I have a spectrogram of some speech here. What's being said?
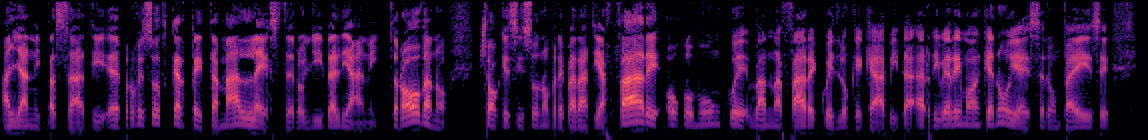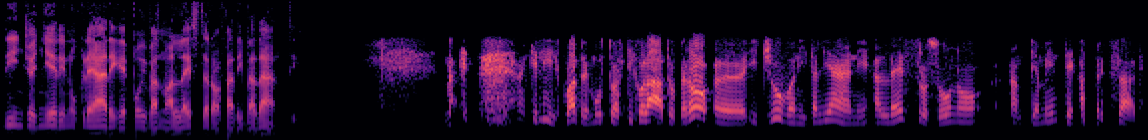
agli anni passati. Eh, professor Scarpetta, ma all'estero gli italiani trovano ciò che si sono preparati a fare o comunque vanno a fare quello che capita? Arriveremo anche noi a essere un paese di ingegneri nucleari che poi vanno all'estero a fare i badanti? Ma eh, anche lì il quadro è molto articolato, però eh, i giovani italiani all'estero sono ampiamente apprezzati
